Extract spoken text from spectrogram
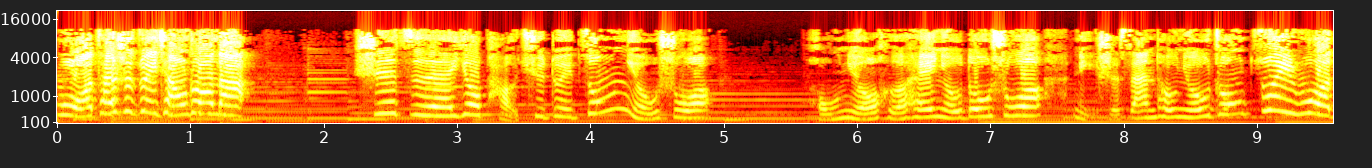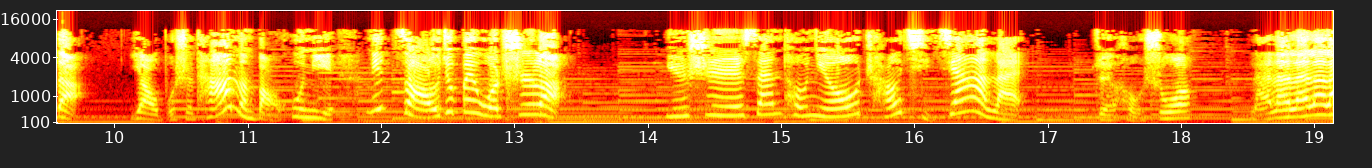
我才是最强壮的！”狮子又跑去对棕牛说：“红牛和黑牛都说你是三头牛中最弱的。”要不是他们保护你，你早就被我吃了。于是三头牛吵起架来，最后说：“来来来来来，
